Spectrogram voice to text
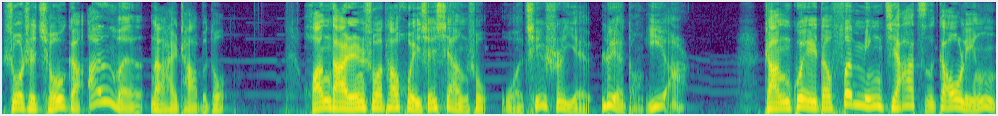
说是求个安稳，那还差不多。黄大人说他会些相术，我其实也略懂一二。掌柜的分明甲子高龄，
